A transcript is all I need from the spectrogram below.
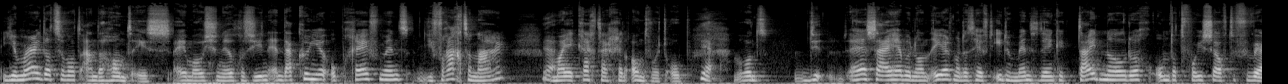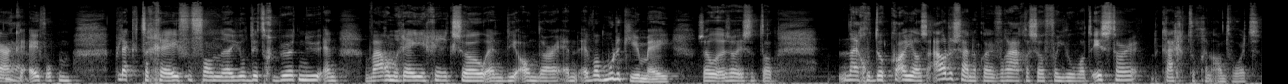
Je merkt dat er wat aan de hand is, emotioneel gezien. En daar kun je op een gegeven moment, je vraagt ernaar, Ja. maar je krijgt daar geen antwoord op. Ja. Want die, hè, zij hebben dan eerst, maar dat heeft ieder mens denk ik tijd nodig om dat voor jezelf te verwerken. Ja. Even op een plek te geven van, eh, joh, dit gebeurt nu en waarom reageer ik zo en die ander en, en wat moet ik hiermee? Zo, zo is het dan. Nou goed, dan kan je als ouder zijn, dan kan je vragen zo van, joh, wat is er? Dan krijg je toch geen antwoord.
